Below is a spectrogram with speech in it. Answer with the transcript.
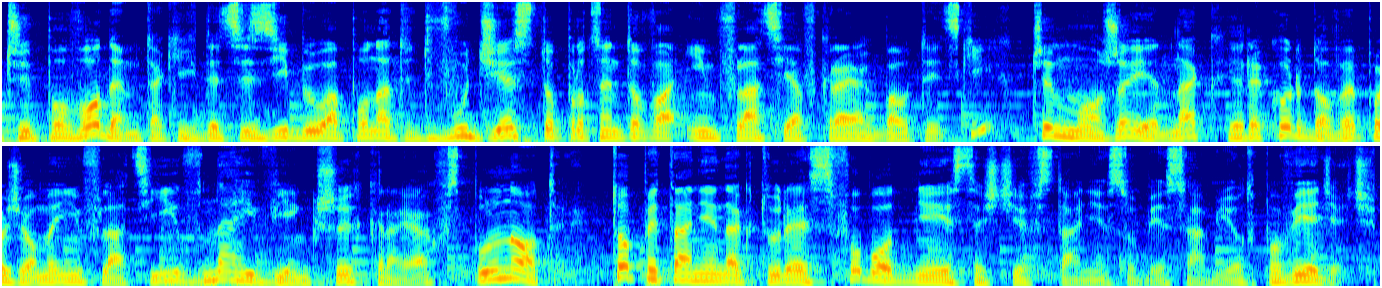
Czy powodem takich decyzji była ponad 20% inflacja w krajach bałtyckich, czy może jednak rekordowe poziomy inflacji w największych krajach wspólnoty? To pytanie, na które swobodnie jesteście w stanie sobie sami odpowiedzieć.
